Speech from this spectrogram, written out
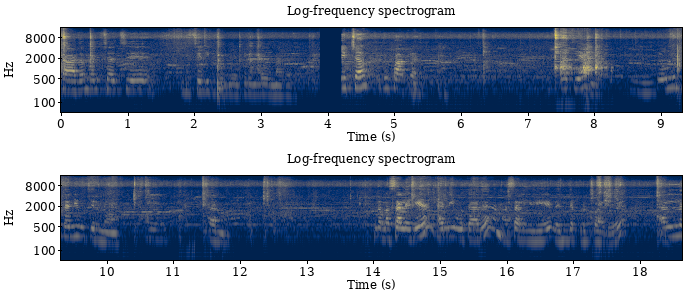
சாதம் வடிச்சாச்சு. இந்த செடிக்கு கொண்டு வைக்கிறீங்களா ஒன்றாக ஆயிடுச்சா இது பார்க்குறேன் பாத்தியா? எவ்வளோ தண்ணி ஊற்றிடணும் பாருங்க. இந்த மசாலையிலே தண்ணி ஊற்றாத மசாலையிலேயே வெந்த பிற்பாடு நல்லா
